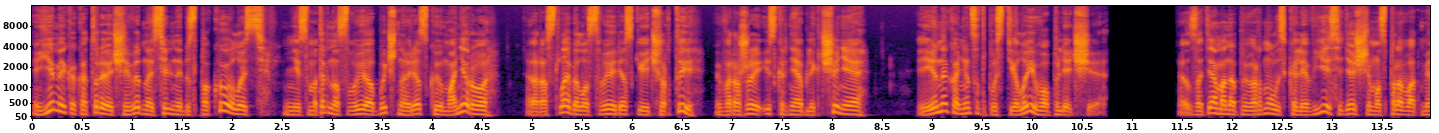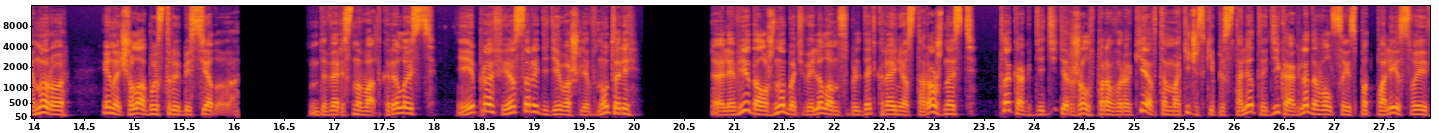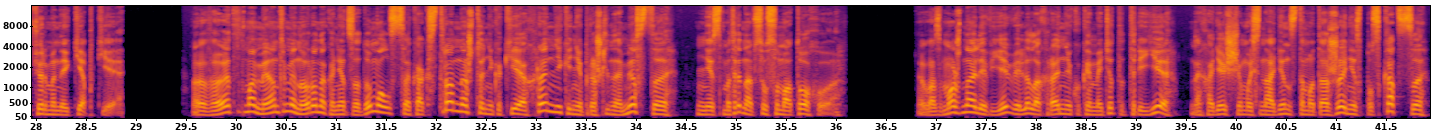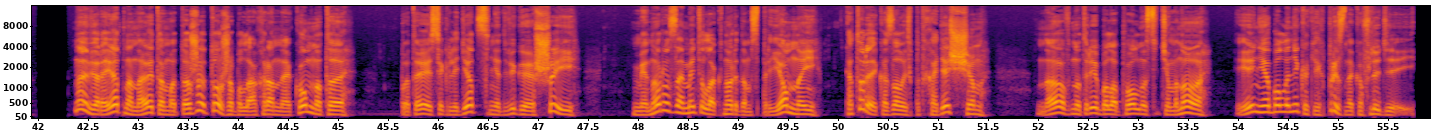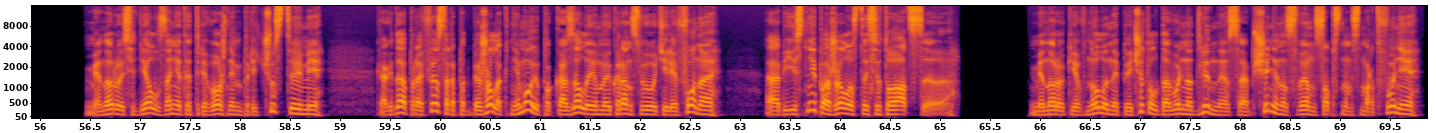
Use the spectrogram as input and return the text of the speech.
Юмика, которая, очевидно, сильно беспокоилась, несмотря на свою обычную резкую манеру, расслабила свои резкие черты, выражая искреннее облегчение, и, наконец, отпустила его плечи. Затем она повернулась к Оливье, сидящему справа от Минору, и начала быструю беседу. Дверь снова открылась, и профессор и Диди вошли внутрь. Оливье, должно быть, велел им соблюдать крайнюю осторожность, так как Диди держал в правой руке автоматический пистолет и дико оглядывался из-под полей своей фирменной кепки. В этот момент Минору наконец задумался, как странно, что никакие охранники не пришли на место, несмотря на всю суматоху. Возможно, Оливье велел охраннику комитета Трие, находящемуся на одиннадцатом этаже, не спускаться, но, вероятно, на этом этаже тоже была охранная комната. Пытаясь оглядеться, не двигая шеи, Минору заметил окно рядом с приемной, которое казалось подходящим, но внутри было полностью темно, и не было никаких признаков людей. Минору сидел занятый тревожными предчувствиями, когда профессор подбежала к нему и показала ему экран своего телефона «Объясни, пожалуйста, ситуацию». Минору кивнул и напечатал довольно длинное сообщение на своем собственном смартфоне.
